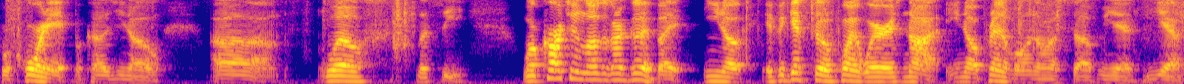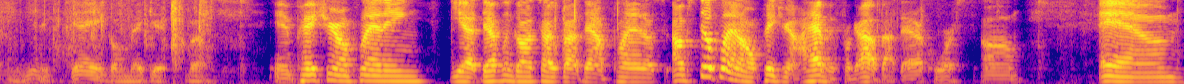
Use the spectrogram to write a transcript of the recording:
record it because you know uh well let's see. Well cartoon logos are good, but you know, if it gets to a point where it's not, you know, printable and all that stuff, yeah, yeah, you they ain't gonna make it. But in Patreon planning, yeah, definitely gonna talk about that. I'm planning. I'm still planning on Patreon. I haven't forgot about that, of course. Um, and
